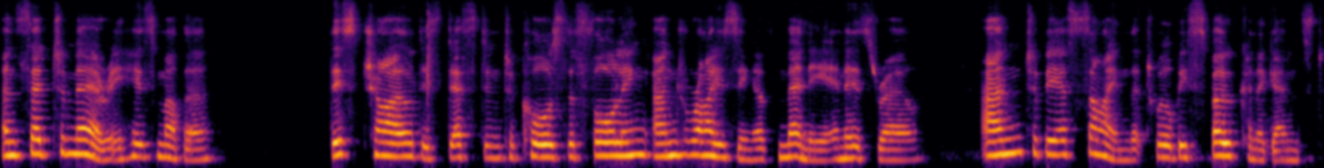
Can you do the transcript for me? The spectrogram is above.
and said to Mary, his mother, This child is destined to cause the falling and rising of many in Israel, and to be a sign that will be spoken against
